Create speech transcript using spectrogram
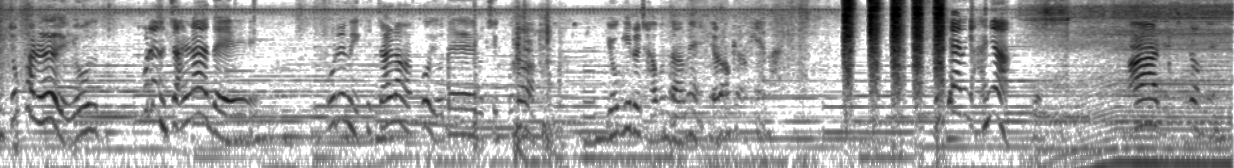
이 쪽파를 요 뿌리는 잘라야 돼. 뿌리는 이렇게 잘라갖고 요대로 짚고서 여기를 잡은 다음에 이렇게 이렇게 해봐. 이렇게 하는 게 아니야. 아, 시끄럽네.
